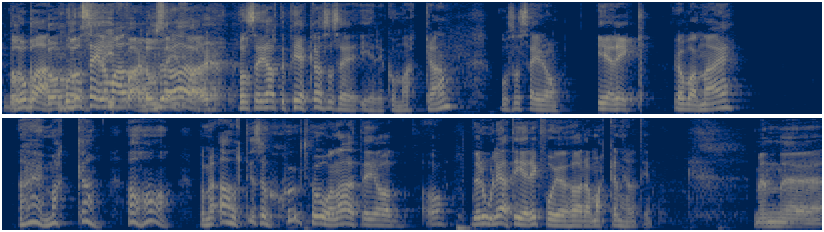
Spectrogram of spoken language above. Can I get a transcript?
De, Och då, bara, de, de, och då säger de, safear, all- de safear. de säger alltid pekar och så säger Erik och Mackan. Och så säger de Erik. Jag bara nej. Nej, Mackan. Jaha. De är alltid så sjukt förvånade att det är jag. Ja. Det roliga är att Erik får ju höra Mackan hela tiden. Men eh,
